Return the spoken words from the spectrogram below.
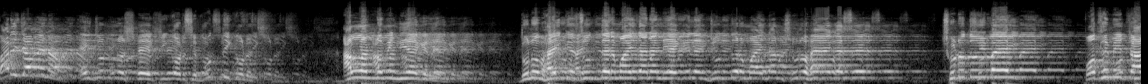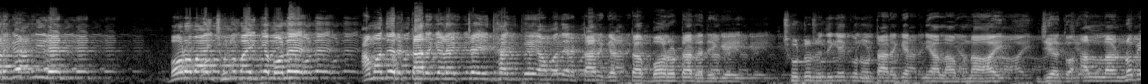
বাড়ি যাবে না। এই জন্য সে কি করছে? বুদ্ধি করেছে। আল্লাহ নবী নিয়ে গেলেন। দুনো ভাইকে যুদ্ধের ময়দানে নিয়ে গেলেন। যুদ্ধের ময়দান শুরু হয়ে গেছে। ছোট দুই ভাই প্রথমে টার্গেট নিলেন। বড় ভাই, ছোট ভাইকে বলে, আমাদের টার্গেট একটাই থাকবে, আমাদের টার্গেটটা বড়টার দিকে। ছোটর দিকে কোনো টার্গেট নিয়ে লাভ নাই। যেহেতু আল্লাহর নবী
